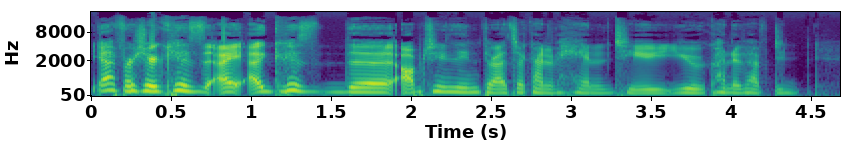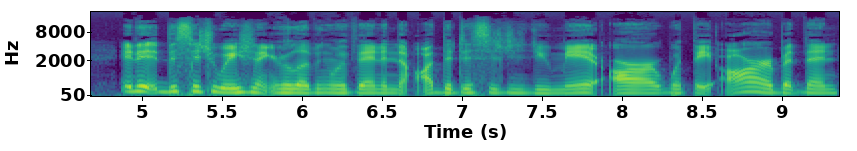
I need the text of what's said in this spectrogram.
Yeah, for sure. Because I because the opportunities and threats are kind of handed to you. You kind of have to. It, it the situation that you're living within and the uh, the decisions you made are what they are. But then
